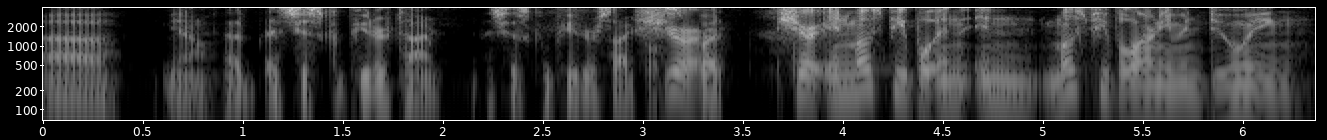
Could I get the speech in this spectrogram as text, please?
uh, you know, that, it's just computer time. It's just computer cycles. Sure, but sure. And most people, and, and most people aren't even doing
